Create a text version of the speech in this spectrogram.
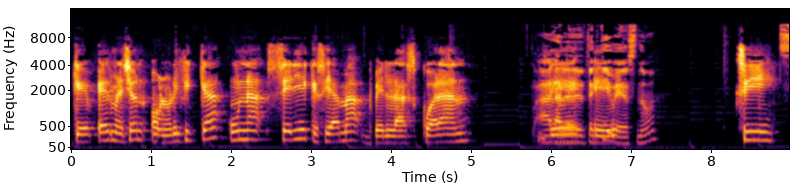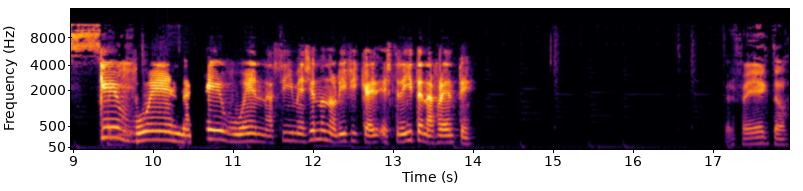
que es mención honorífica, una serie que se llama Velascuarán. Ah, la de De, detectives, ¿no? Sí, qué Sí. buena, qué buena. Sí, mención honorífica, estrellita en la frente. Perfecto.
